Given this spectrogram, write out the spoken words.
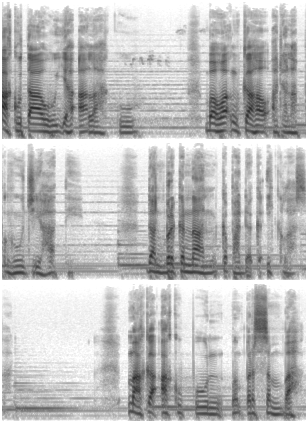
Aku tahu ya Allahku bahwa engkau adalah penguji hati dan berkenan kepada keikhlasan. Maka aku pun mempersembahkan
